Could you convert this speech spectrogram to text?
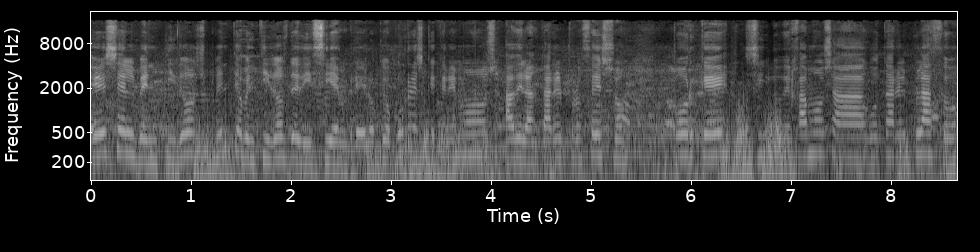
Es el 22, 20 o 22 de diciembre. Lo que ocurre es que queremos adelantar el proceso porque si lo dejamos agotar el plazo,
